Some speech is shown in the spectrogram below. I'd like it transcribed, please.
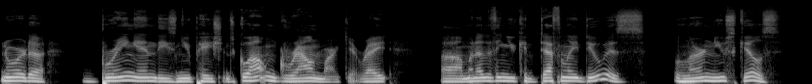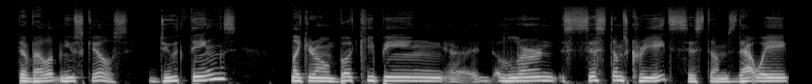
in order to bring in these new patients. Go out and ground market, right? Um, another thing you can definitely do is learn new skills, develop new skills, do things like your own bookkeeping, uh, learn systems, create systems. That way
